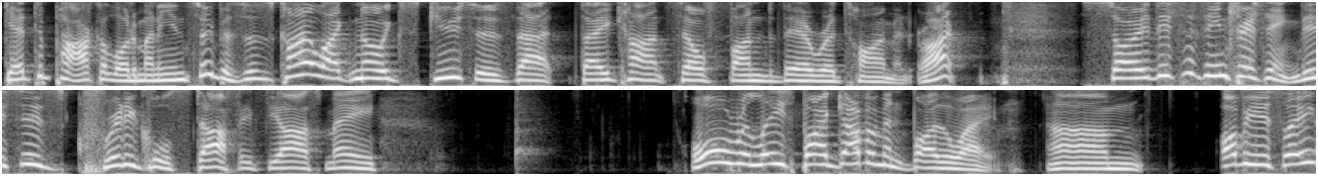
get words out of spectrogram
get to park a lot of money in super. So it's kind of like no excuses that they can't self fund their retirement, right? So this is interesting. This is critical stuff, if you ask me. All released by government, by the way. Um, obviously,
